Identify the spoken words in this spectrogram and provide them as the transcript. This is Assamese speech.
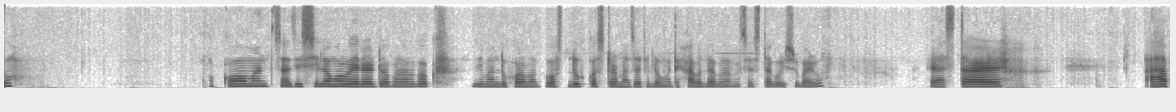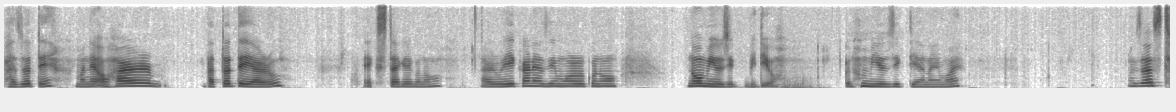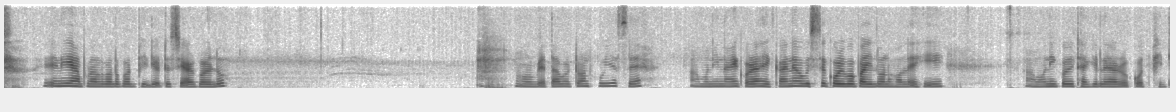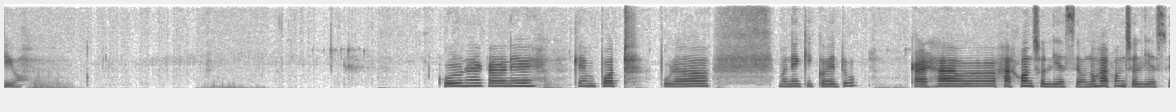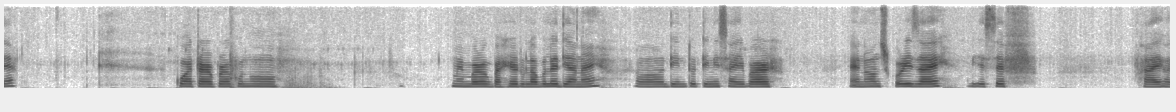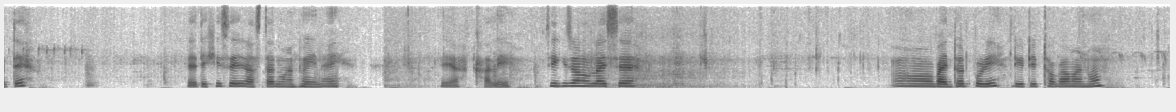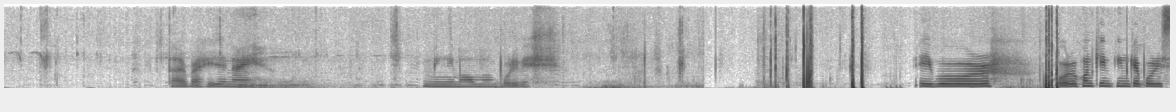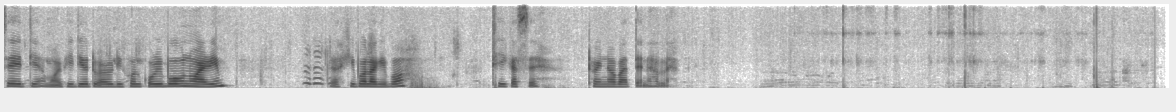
অকণমান আজি শ্বিলঙৰ ৱেডাৰটো আপোনালোকক যিমান দুখৰ দুখ কষ্টৰ মাজত হ'লেও মই দেখাবলৈ আপোনালোকক চেষ্টা কৰিছোঁ বাৰু ৰাস্তাৰ আহা ভাজতে মানে অহাৰ বাটতেই আৰু এক্সট্ৰাকৈ কোনো আৰু সেইকাৰণে আজি মোৰ কোনো ন' মিউজিক ভিডিঅ' কোনো মিউজিক দিয়া নাই মই। জাষ্ট এনেই আপোনালোকৰ লগত ভিডিঅ'টো শ্বেয়াৰ কৰিলোঁ। মোৰ বেটা বৰ্তমান শুই আছে। আমনি নাই কৰা সেইকাৰণে অৱশ্যে কৰিব পাৰিলোঁ নহ'লে সি আমনি কৰি থাকিলে আৰু ক'ত ভিডিঅ' কৰোণাৰ কাৰণে কেম্পত পূৰা মানে কি কয় এইটো? কাঢ়া শাসন চলি আছে অনুশাসন চলি আছে। কোৱাৰ্টাৰৰ পৰা কোনো মেম্বাৰক বাহিৰত ওলাবলৈ দিয়া নাই। দিনটো তিনি চাৰিবাৰ এনাউন্স কৰি যায় বি এছ এফ ভাইহঁতে। দেখিছেই ৰাস্তাত মানুহেই নাই। এয়া খালী। যিকেইজন ওলাইছে বাধ্যত পৰি ডিউটিত থকা মানুহ। তাৰ বাহিৰে নাই। মিনিমাম পৰিৱেশ। এইবোৰ বৰষুণ কিন কিনকৈ পৰিছে এতিয়া মই ভিডিঅ'টো আৰু দীঘল কৰিবও নোৱাৰিম। ৰাখিব লাগিব। ঠিক আছে। ধন্যবাদ তেনেহ'লে।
